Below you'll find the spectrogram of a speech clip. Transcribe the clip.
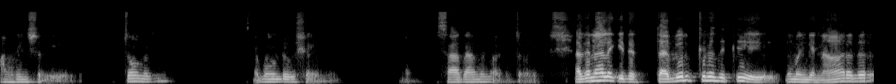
அப்படின்னு சொல்லி தோணுது. மூன்று விஷயம் சாதாரணமாக தோணும் அதனால இதை தவிர்க்கிறதுக்கு நம்ம இங்க நாரதர்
